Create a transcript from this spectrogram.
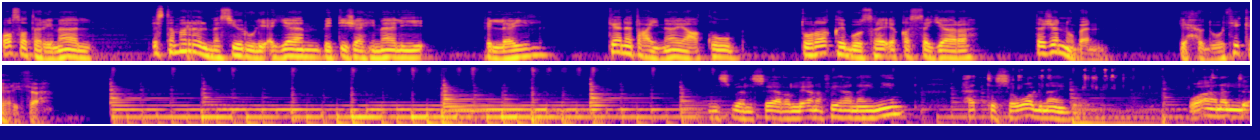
وسط الرمال استمر المسير لأيام باتجاه مالي. في الليل كانت عينا يعقوب تراقب سائق السيارة تجنبا لحدوث كارثة. بالنسبة للسيارة اللي أنا فيها نايمين حتى السواق نايم. وأنا اللي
